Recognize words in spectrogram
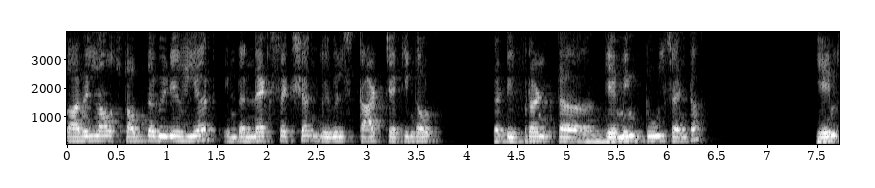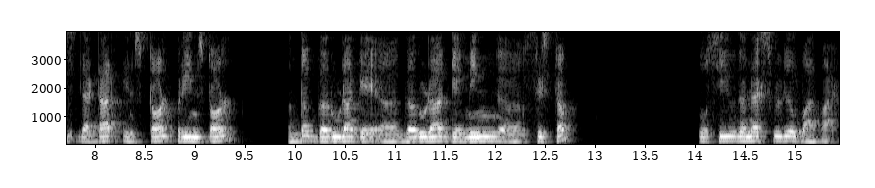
So I will now stop the video here. In the next section, we will start checking out the different uh, gaming tools and the games that are installed pre-installed on the Garuda, uh, Garuda gaming uh, system. So see you in the next video. Bye bye.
